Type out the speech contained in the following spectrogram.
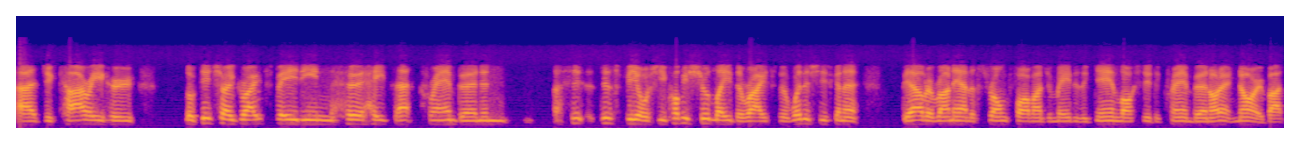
uh, Jakari, who look did show great speed in her heats at Cranbourne, and I just feel she probably should lead the race. But whether she's going to be able to run out a strong 500 metres again like she did at Cranbourne, I don't know. But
